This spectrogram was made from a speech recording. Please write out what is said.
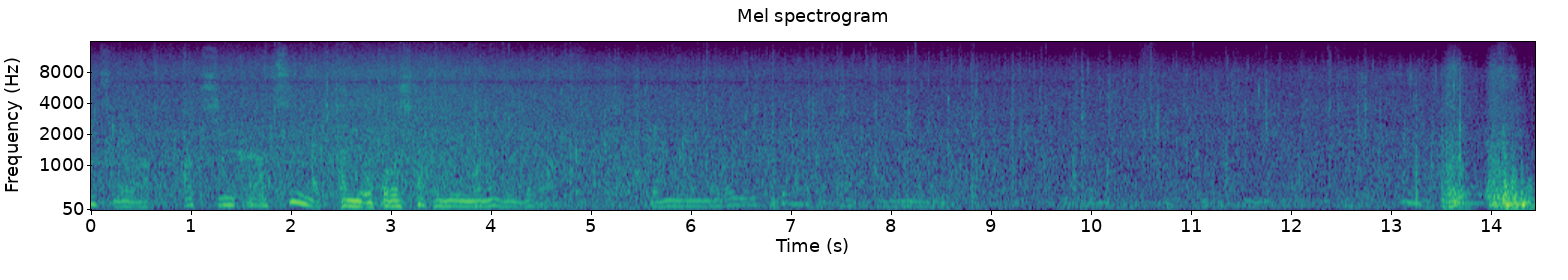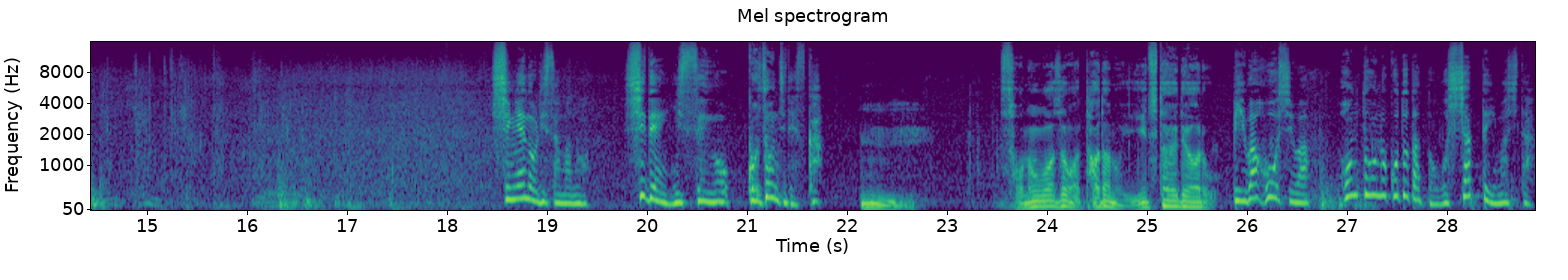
義経は悪心から罪なき民を殺したという者もいれば天に呪いをかけられたからだという者も重則様の紫伝一戦をご存知ですか？うん。その技はただの言い伝えであろう。琵琶法師は本当のことだとおっしゃっていました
